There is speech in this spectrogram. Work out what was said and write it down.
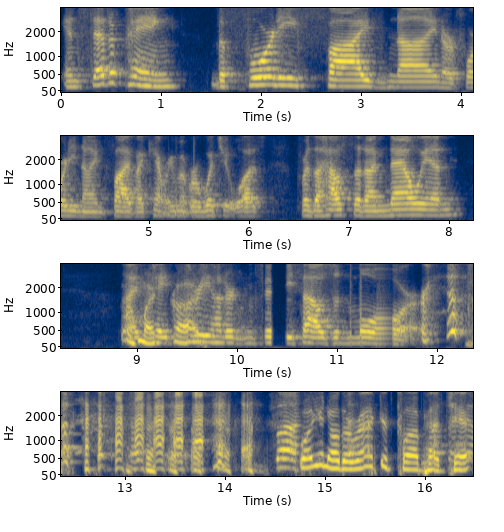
instead of paying the 45 9 or 49 5 i can't remember which it was for the house that i'm now in Oh i paid God. 350000 more but Well, you know, the racquet club had what the ta-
